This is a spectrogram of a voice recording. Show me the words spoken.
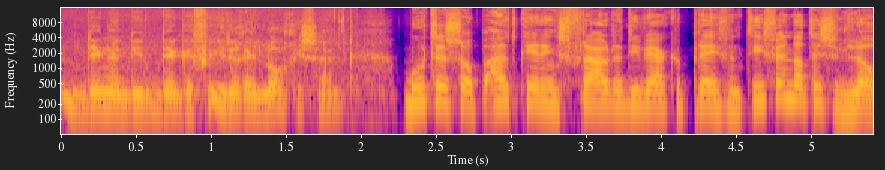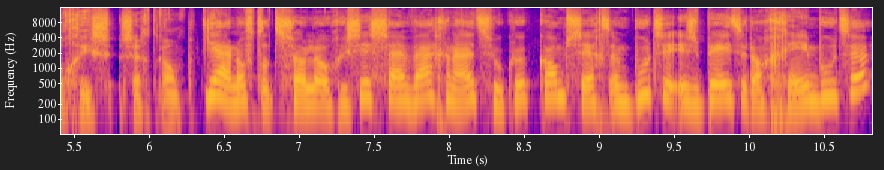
dingen die denk ik voor iedereen logisch zijn. Boetes op uitkeringsfraude die werken preventief en dat is logisch, zegt Kamp. Ja, en of dat zo logisch is, zijn wij gaan uitzoeken. Kamp zegt een boete is beter dan geen boete,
